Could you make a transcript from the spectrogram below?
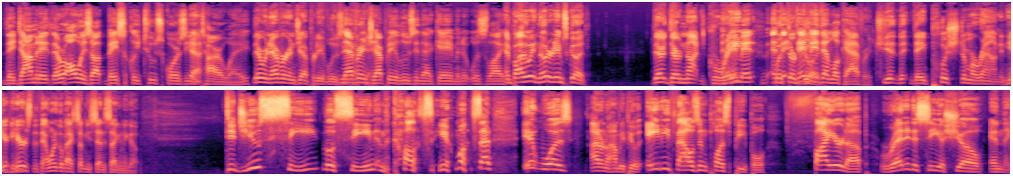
They dominate. They were always up basically two scores the Yeah. entire way. They were never in jeopardy of losing. Never that in game. jeopardy of losing that game, and it was like And by the way, Notre Dame's good. They're they're not great, they made but they, they're they good. made them look average. Yeah, they, they pushed them around. And here, Mm-hmm. here's the thing. I want to go back to something you said a second ago. Did you see the scene in the Coliseum on Saturday? It was, I don't know how many people, 80,000 plus people fired up, ready to see a show, and they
